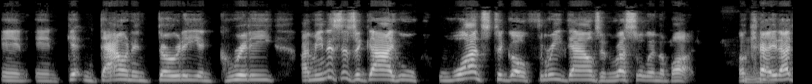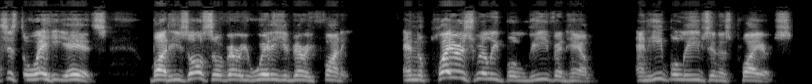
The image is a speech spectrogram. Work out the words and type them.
in in getting down and dirty and gritty. I mean, this is a guy who wants to go three downs and wrestle in the mud. Okay, mm-hmm. that's just the way he is. But he's also very witty and very funny. And the players really believe in him and he believes in his players.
